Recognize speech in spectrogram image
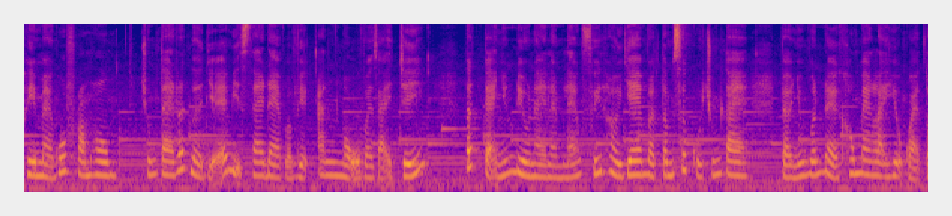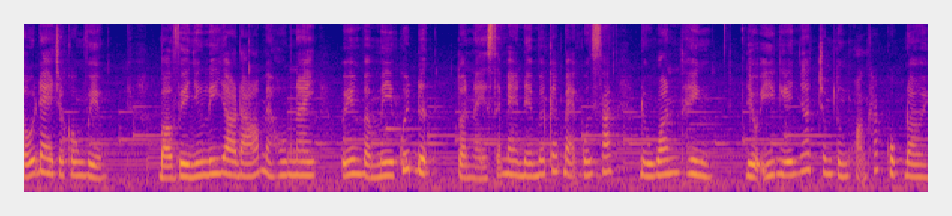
khi mà work from home, chúng ta rất là dễ bị sai đà vào việc ăn ngủ và giải trí. Tất cả những điều này làm lãng phí thời gian và tâm sức của chúng ta vào những vấn đề không mang lại hiệu quả tối đa cho công việc. Bởi vì những lý do đó mà hôm nay Uyên và My quyết định tuần này sẽ mang đến với các bạn cuốn sách The One Thing, điều ý nghĩa nhất trong từng khoảng khắc cuộc đời.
